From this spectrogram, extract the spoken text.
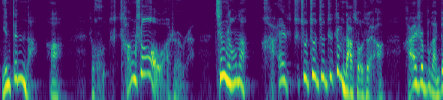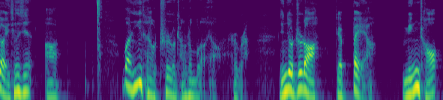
您真的啊，这长寿啊，是不是？清朝呢，还就就就就这么大岁数啊，还是不敢掉以轻心啊！万一他要吃了长生不老药呢？是不是？您就知道啊，这被啊明朝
